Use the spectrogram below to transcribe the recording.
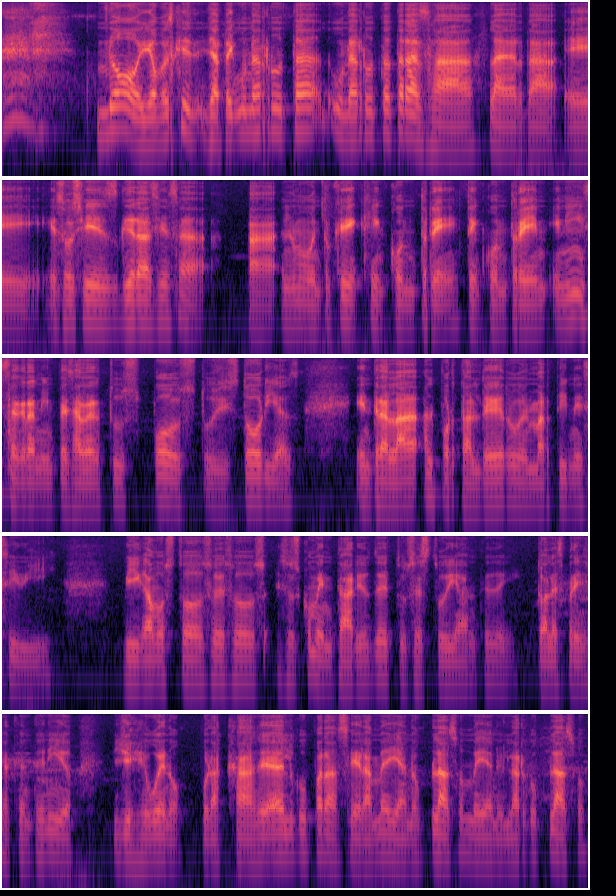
no, digamos que ya tengo una ruta, una ruta trazada, la verdad. Eh, eso sí es gracias a, en el momento que, encontré, te encontré en, Instagram y empecé a ver tus posts, tus historias, entré al portal de Rubén Martínez y vi, digamos, todos esos, esos comentarios de tus estudiantes, de toda la experiencia que han tenido. Y yo dije, bueno, por acá hay algo para hacer a mediano plazo, mediano y largo plazo,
